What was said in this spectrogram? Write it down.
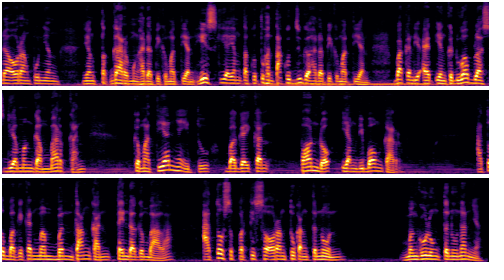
ada orang pun yang yang tegar menghadapi kematian. Hizkia yang takut Tuhan takut juga hadapi kematian. Bahkan di ayat yang ke-12 dia menggambarkan kematiannya itu bagaikan pondok yang dibongkar atau bagaikan membentangkan tenda gembala atau seperti seorang tukang tenun menggulung tenunannya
